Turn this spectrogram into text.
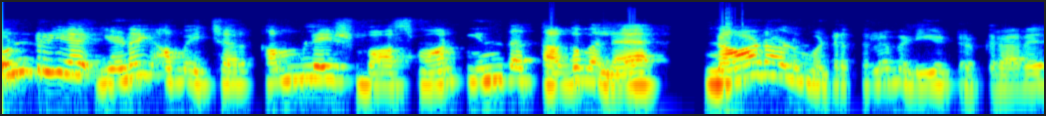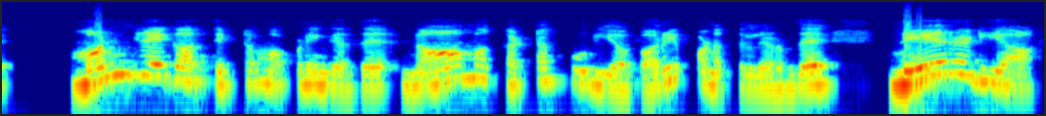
ஒன்றிய இணை அமைச்சர் கம்லேஷ் பாஸ்வான் இந்த தகவலை நாடாளுமன்றத்துல வெளியிட்டிருக்கிறாரு. மன்ரேகா திட்டம் அப்படிங்கிறது நாம கட்டக்கூடிய வரி பணத்திலிருந்து நேரடியாக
